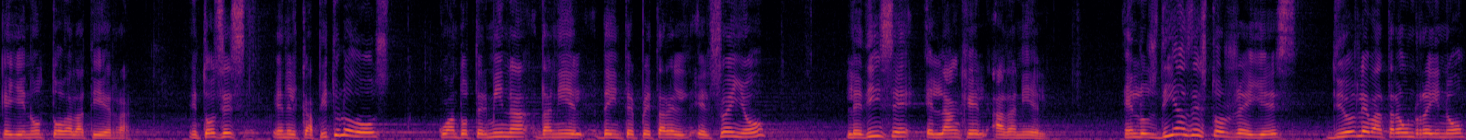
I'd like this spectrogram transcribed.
que llenó toda la tierra. Entonces, en el capítulo 2, cuando termina Daniel de interpretar el, el sueño, le dice el ángel a Daniel, en los días de estos reyes, Dios levantará un reino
